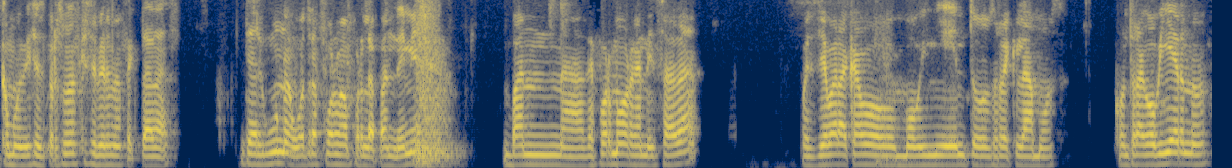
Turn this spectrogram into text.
como dices, personas que se vieron afectadas de alguna u otra forma por la pandemia van a, de forma organizada, pues llevar a cabo movimientos, reclamos contra gobiernos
